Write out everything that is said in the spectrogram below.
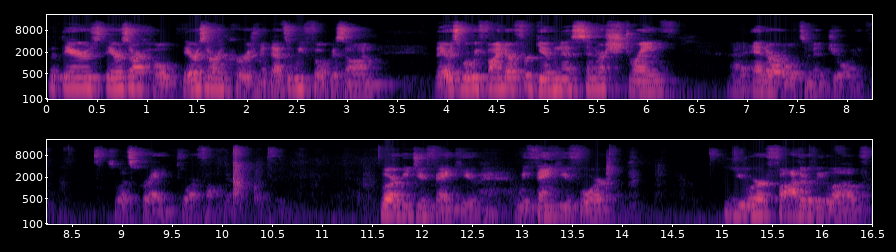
but there's, there's our hope. There's our encouragement. That's what we focus on. There's where we find our forgiveness and our strength uh, and our ultimate joy. So let's pray to our Father. Lord, we do thank you. We thank you for your fatherly love.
